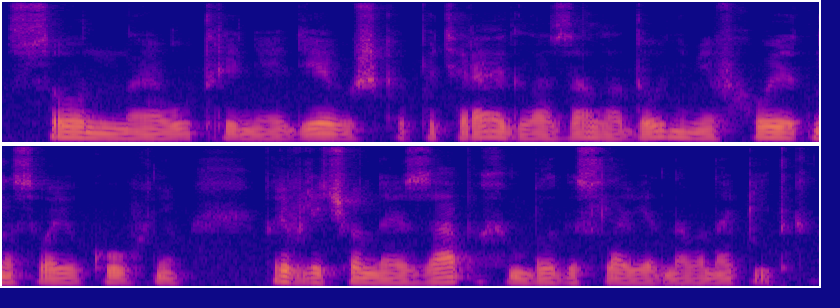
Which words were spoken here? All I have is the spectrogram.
Сонная утренняя девушка, потирая глаза ладонями, входит на свою кухню, привлеченная запахом благословенного напитка.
